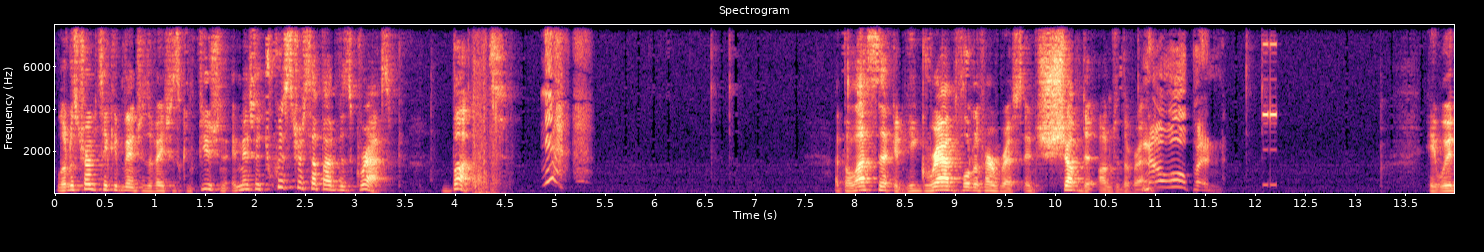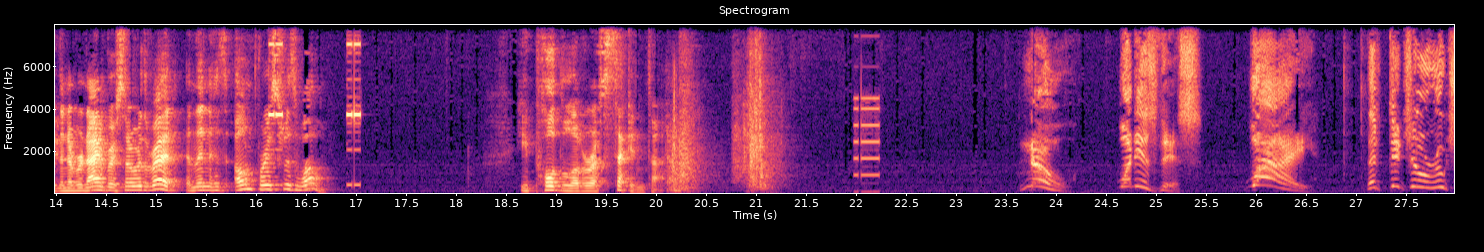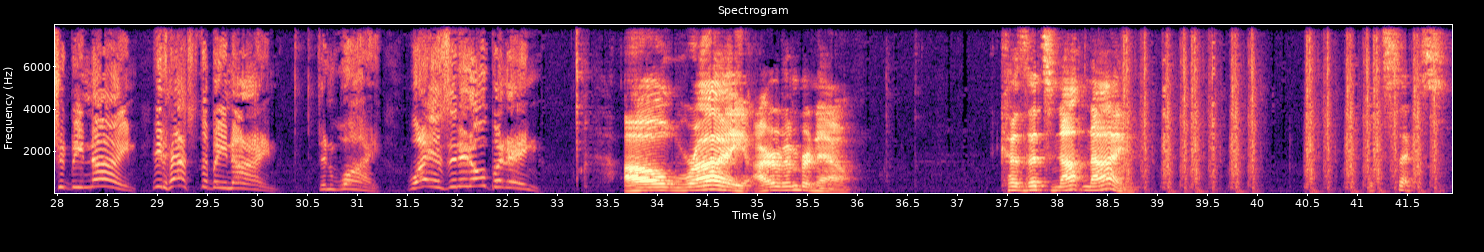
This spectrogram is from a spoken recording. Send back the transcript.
Lotus tried to take advantage of Ace's confusion and managed to twist herself out of his grasp. But. At the last second, he grabbed hold of her wrist and shoved it onto the red. Now open! He waved the number 9 bracelet over the red and then his own bracelet as well. He pulled the lever a second time. No! What is this? Why? That digital root should be nine! It has to be nine! Then why? Why isn't it opening? Oh, right. I remember now. Because it's not 9. It's 6.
